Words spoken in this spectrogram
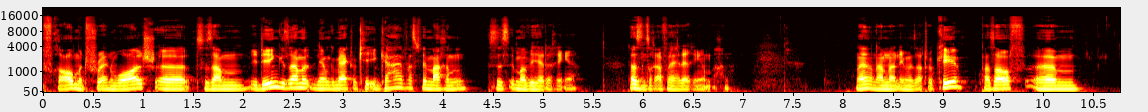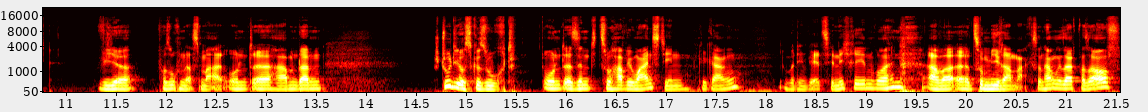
Frau, mit Fran Walsh, äh, zusammen Ideen gesammelt und die haben gemerkt, okay, egal was wir machen, es ist immer wie Herr der Ringe. Lass uns doch einfach Herr der Ringe machen. Ne, und haben dann eben gesagt, okay, pass auf, ähm, wir versuchen das mal und äh, haben dann Studios gesucht und äh, sind zu Harvey Weinstein gegangen, über den wir jetzt hier nicht reden wollen, aber äh, zu Miramax und haben gesagt, pass auf,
